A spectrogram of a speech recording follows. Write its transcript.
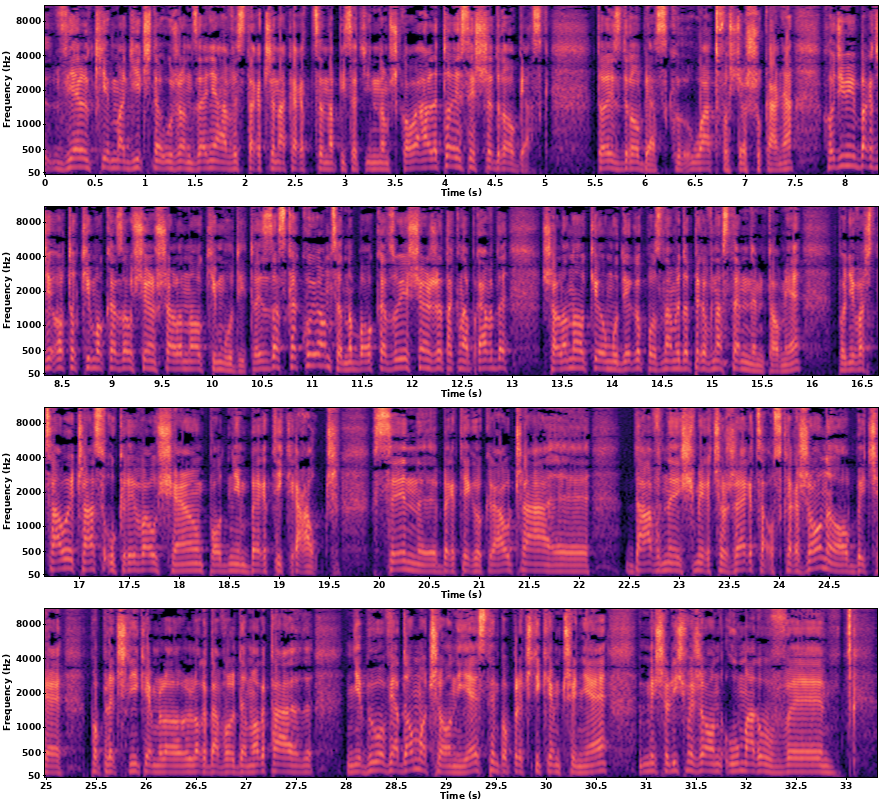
wielkie, magiczne urządzenia, a wystarczy na kartce napisać inną szkołę, ale to jest jeszcze drobiazg. To jest drobiazg, łatwość oszukania. Chodzi mi bardziej o to, kim okazał się szalonooki Moody. To jest zaskakujące, no bo okazuje się, że tak naprawdę szalonookiego Moody'ego poznamy dopiero w następnym tomie, ponieważ cały czas ukrywał się pod nim Bertie Crouch. Syn Bertiego Croucha, e, dawny śmierciożerca, oskarżony o bycie poplecznikiem Lorda Voldemorta. Nie było wiadomo, czy on jest tym poplecznikiem, czy nie. Myśleliśmy, że on umarł w,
